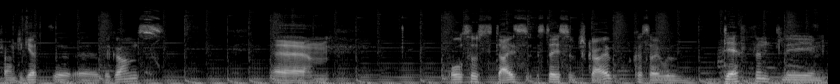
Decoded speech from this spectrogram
trying to get the, the guns. Um, also stay, stay subscribed because I will definitely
